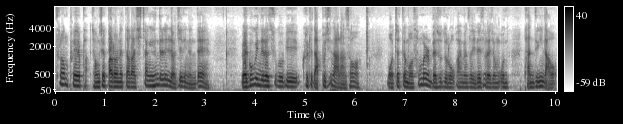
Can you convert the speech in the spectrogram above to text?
트럼프의 바- 정책 발언에 따라 시장이 흔들릴 여지는 있는데 외국인들의 수급이 그렇게 나쁘지는 않아서 뭐 어쨌든 뭐 선물 매수 들어오고 하면서 이래저래 좀 온 반등이 나오,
